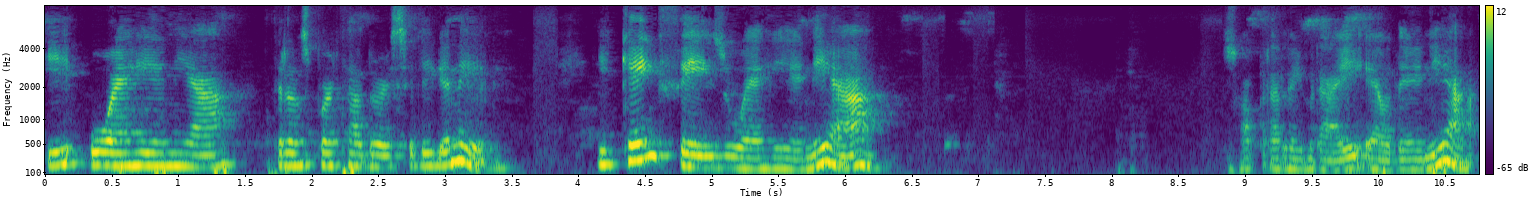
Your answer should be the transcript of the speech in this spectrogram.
e o RNA transportador se liga nele. E quem fez o RNA só para lembrar aí, é o DNA.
